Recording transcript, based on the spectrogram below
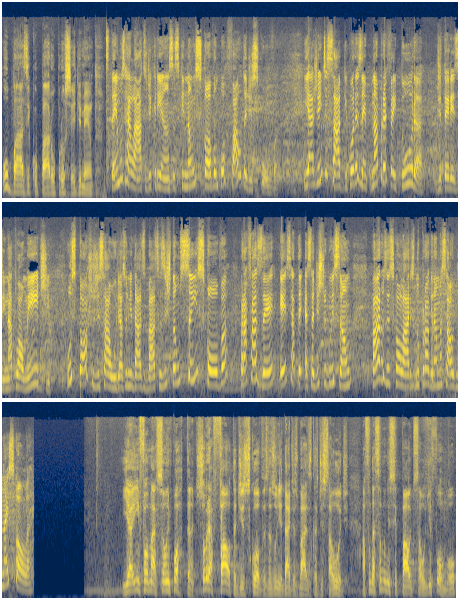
o básico para o procedimento. Temos relatos de crianças que não escovam por falta de escova. E a gente sabe que, por exemplo, na prefeitura de Teresina atualmente, os postos de saúde, as unidades básicas estão sem escova para fazer esse, essa distribuição para os escolares no programa Saúde na Escola. E aí, informação importante. Sobre a falta de escovas nas unidades básicas de saúde, a Fundação Municipal de Saúde informou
